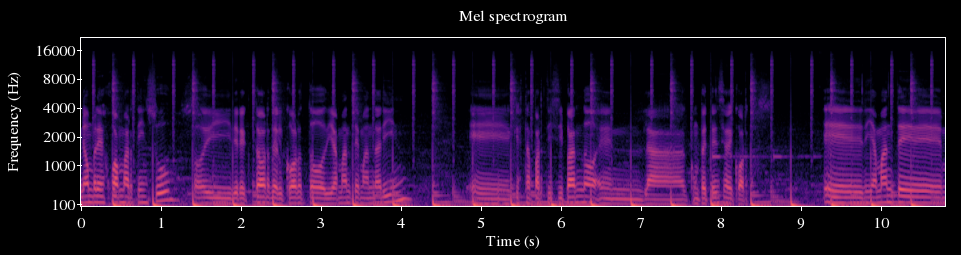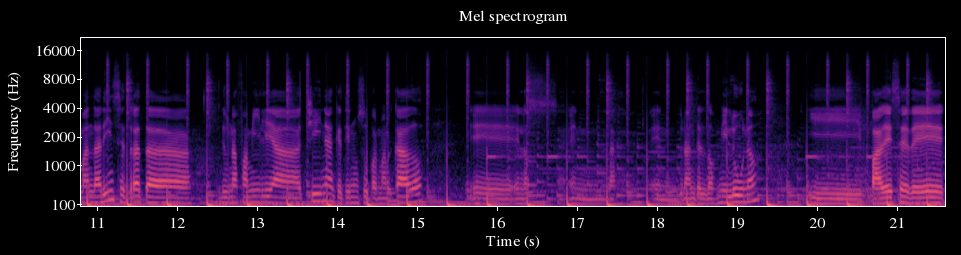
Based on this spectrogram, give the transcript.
nombre es Juan Martín Su, soy director del corto Diamante Mandarín, eh, que está participando en la competencia de cortos. Eh, Diamante Mandarín se trata de una familia china que tiene un supermercado eh, durante el 2001 y padece de,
